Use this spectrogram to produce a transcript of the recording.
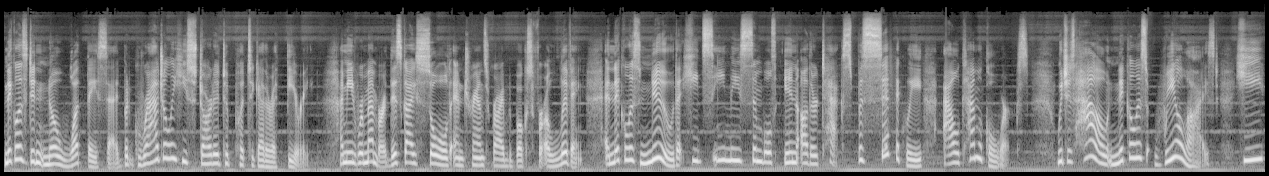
Nicholas didn't know what they said, but gradually he started to put together a theory. I mean, remember, this guy sold and transcribed books for a living, and Nicholas knew that he'd seen these symbols in other texts, specifically alchemical works, which is how Nicholas realized he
